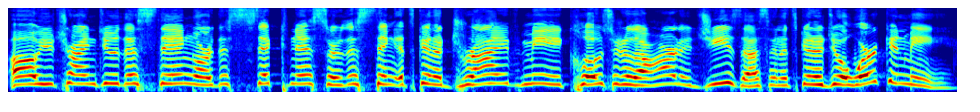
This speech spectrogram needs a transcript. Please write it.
Oh, you try and do this thing or this sickness or this thing, it's going to drive me closer to the heart of Jesus and it's going to do a work in me.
